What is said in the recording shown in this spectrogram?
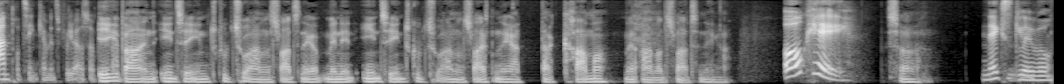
andre ting kan man selvfølgelig også opleve. Ikke bare en en-til-en skulptur af Arnold Schwarzenegger, men en en-til-en skulptur af Arnold Schwarzenegger, der krammer med Arnold Schwarzenegger. Okay. Så Next level.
